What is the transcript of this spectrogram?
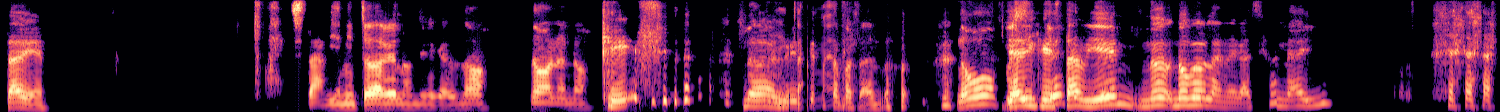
Está bien. Está bien, y todavía lo niegas. No, no, no, no. ¿Qué? No, Luis, ¿qué te está pasando? No, pues Ya dije, está bien. No, no veo la negación ahí.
